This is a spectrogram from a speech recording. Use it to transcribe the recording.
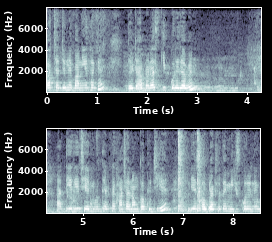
বাচ্চার জন্য বানিয়ে থাকেন, তো এটা আপনারা স্কিপ করে যাবেন। আর দিয়ে দিয়েছি এর মধ্যে একটা কাঁচা লঙ্কা কুচিয়ে দিয়ে সব একসাথে মিক্স করে নেব।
